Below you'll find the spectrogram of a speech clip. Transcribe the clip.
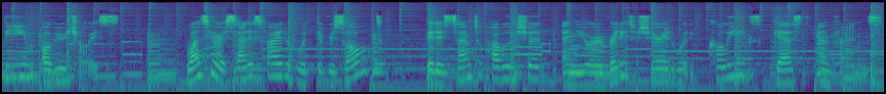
theme of your choice. Once you are satisfied with the result, it is time to publish it and you are ready to share it with colleagues, guests, and friends.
